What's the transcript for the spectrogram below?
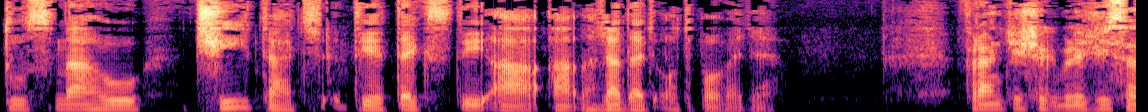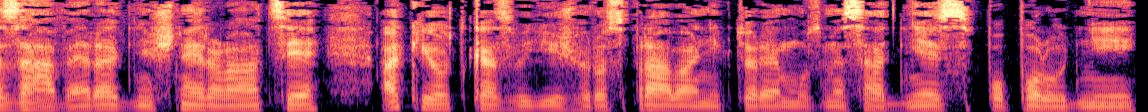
tú snahu čítať tie texty a, a hľadať odpovede. František, blíži sa záver dnešnej relácie. Aký odkaz vidíš v rozprávaní, ktorému sme sa dnes popoludní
